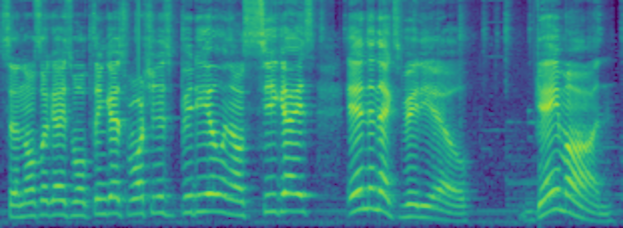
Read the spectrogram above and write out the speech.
So and also guys, well, thank you guys for watching this video and I'll see you guys in the next video. Game on!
